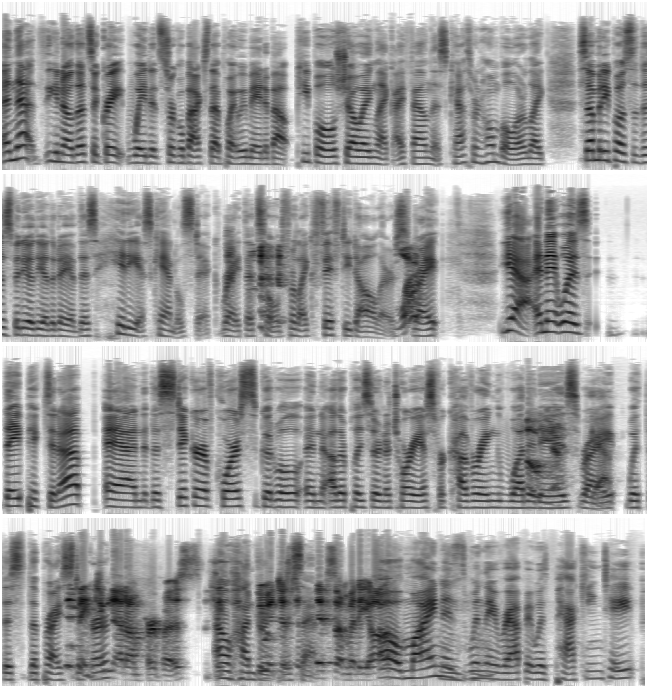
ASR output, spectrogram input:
And that, you know, that's a great way to circle back to that point we made about people showing, like, I found this Catherine Holm, or like somebody posted this video the other day of this hideous candlestick, right? That sold for like $50, What? right? Yeah. And it was, they picked it up, and the sticker, of course, Goodwill and other places are notorious for covering what Oh, it yeah. is, right? With this, the price They sticker. do that on purpose. Oh, Do it just to 100%. piss somebody off. Oh, mine is when Mhm. they wrap it with packing tape.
